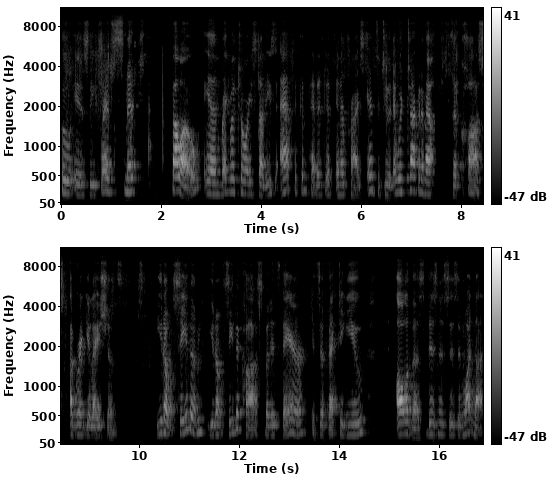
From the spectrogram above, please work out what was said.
who is the Fred Smith Fellow in Regulatory Studies at the Competitive Enterprise Institute. And we're talking about the cost of regulations. You don't see them, you don't see the cost, but it's there. It's affecting you, all of us, businesses and whatnot.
